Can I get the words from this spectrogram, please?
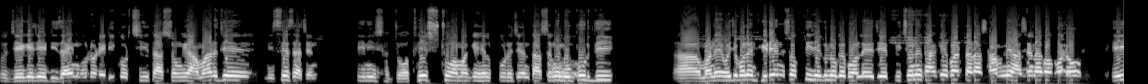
তো জেগে যে ডিজাইনগুলো রেডি করছি তার সঙ্গে আমার যে মিসেস আছেন তিনি যথেষ্ট আমাকে হেল্প করেছেন। তার সঙ্গে নুপুর দি আহ, মানে ওই যে বলেন হিডেন শক্তি যেগুলোকে বলে যে পিছনে থাকে বা তারা সামনে আসে না কখনো, এই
